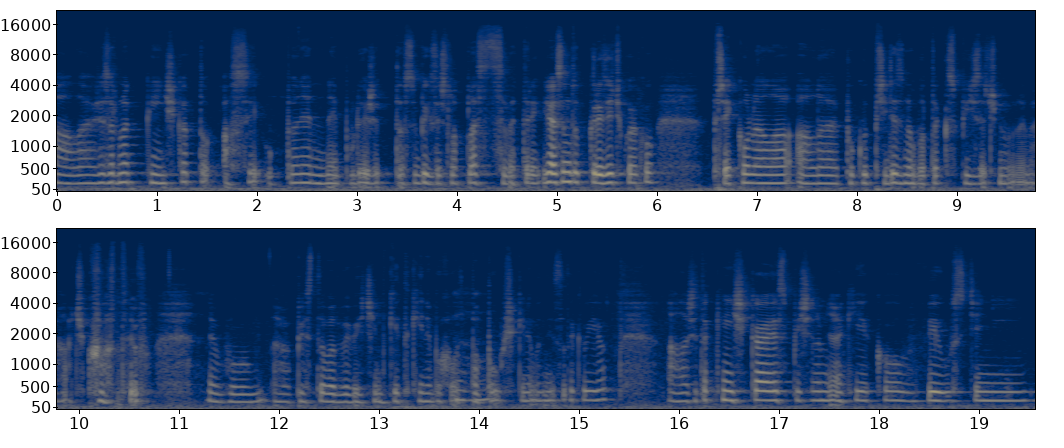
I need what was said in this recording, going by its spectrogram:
ale že zrovna knížka to asi úplně nebude, že to asi bych začala plést svetry. Já jsem tu krizičku jako překonala, ale pokud přijde znovu, tak spíš začnu nevím, háčkovat nebo, nebo eh, pěstovat ve větším kytky nebo chovat mm-hmm. papoušky nebo něco takového. Ale že ta knížka je spíš jenom nějaký jako vyústění.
